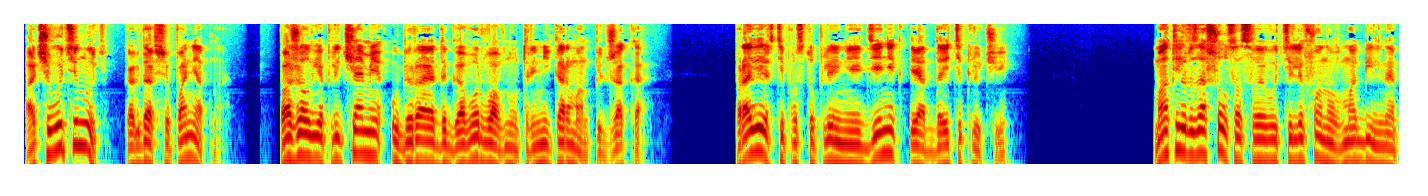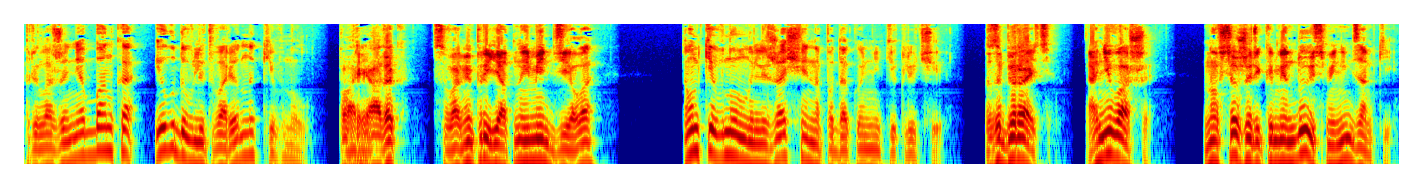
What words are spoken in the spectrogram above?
«А чего тянуть, когда все понятно?» Пожал я плечами, убирая договор во внутренний карман пиджака. «Проверьте поступление денег и отдайте ключи». Маклер зашел со своего телефона в мобильное приложение банка и удовлетворенно кивнул. «Порядок. С вами приятно иметь дело». Он кивнул на лежащие на подоконнике ключи. «Забирайте. Они ваши. Но все же рекомендую сменить замки».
